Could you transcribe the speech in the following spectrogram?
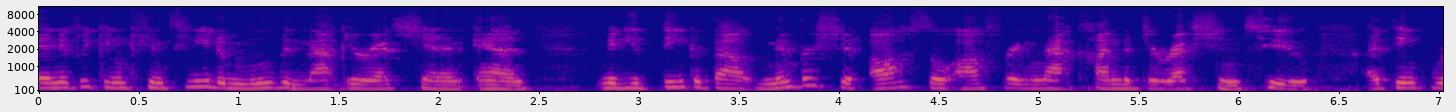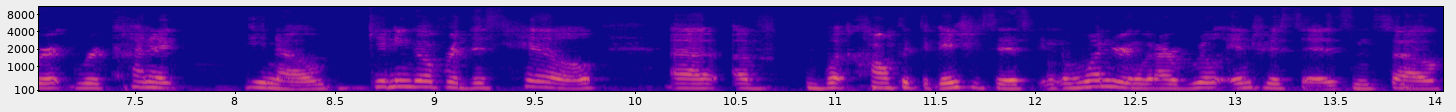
And if we can continue to move in that direction and maybe think about membership also offering that kind of direction too, I think we're, we're kind of, you know, getting over this hill uh, of what conflict of interest is and wondering what our real interest is. And so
